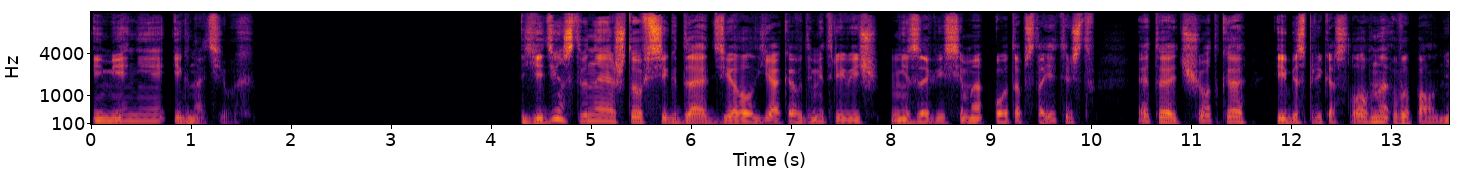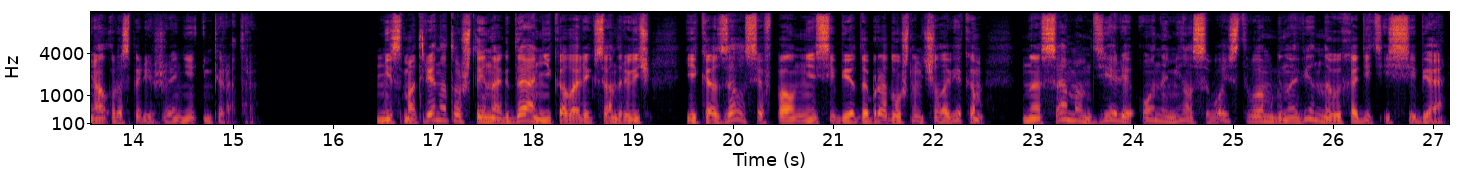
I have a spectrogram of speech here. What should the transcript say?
имение Игнатьевых. Единственное, что всегда делал Яков Дмитриевич, независимо от обстоятельств, это четко и беспрекословно выполнял распоряжение императора. Несмотря на то, что иногда Николай Александрович и казался вполне себе добродушным человеком, на самом деле он имел свойство мгновенно выходить из себя,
